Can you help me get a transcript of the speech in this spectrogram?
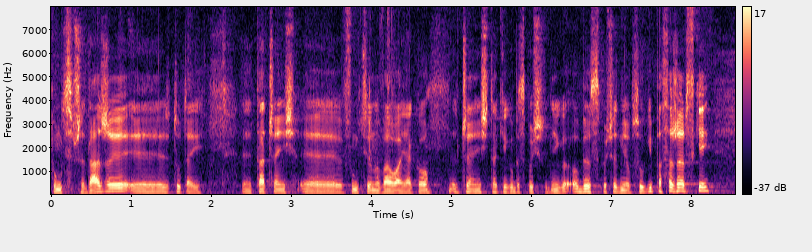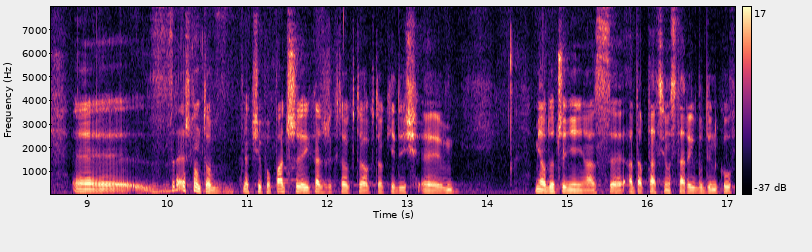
punkt sprzedaży. e, Tutaj e, ta część e, funkcjonowała jako część takiego bezpośredniego, bezpośredniej obsługi pasażerskiej. E, Zresztą to, jak się popatrzy, każdy, kto, kto, kto kiedyś e, miał do czynienia z adaptacją starych budynków,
